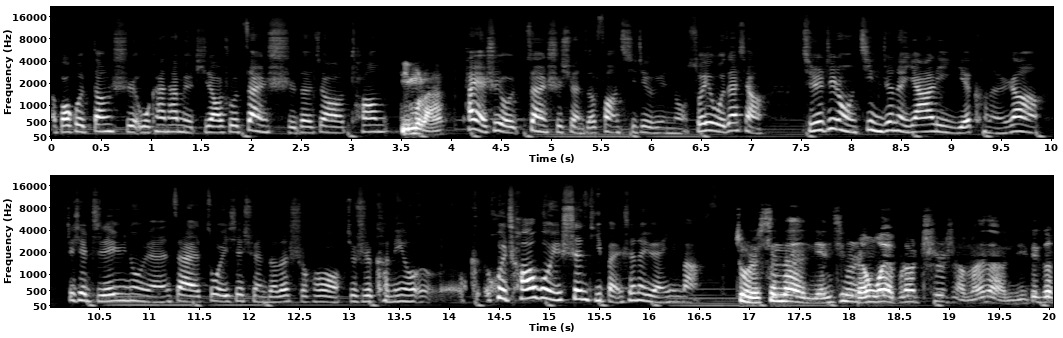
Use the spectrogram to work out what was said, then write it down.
呃，包括当时我看他们有提到说，暂时的叫 Tom 迪木兰，他也是有暂时选择放弃这个运动。所以我在想，其实这种竞争的压力也可能让这些职业运动员在做一些选择的时候，就是肯定有会超过于身体本身的原因吧。就是现在年轻人，我也不知道吃什么呢。你这个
